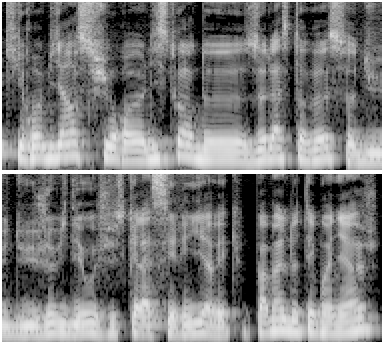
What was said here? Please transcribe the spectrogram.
qui revient sur l'histoire de The Last of Us, du jeu vidéo jusqu'à la série, avec pas mal de témoignages,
